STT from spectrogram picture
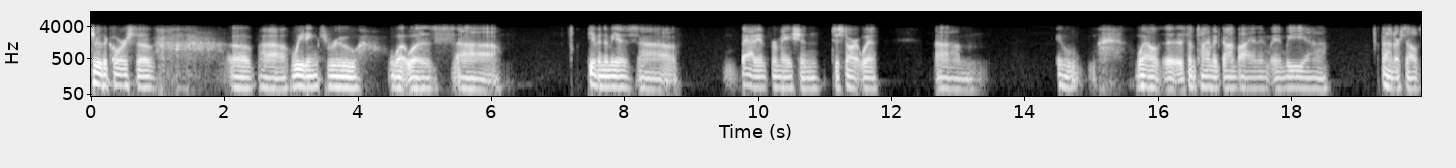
through the course of of uh, weeding through what was uh, given to me as uh, bad information to start with. Um, well, uh, some time had gone by, and then and we uh, found ourselves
